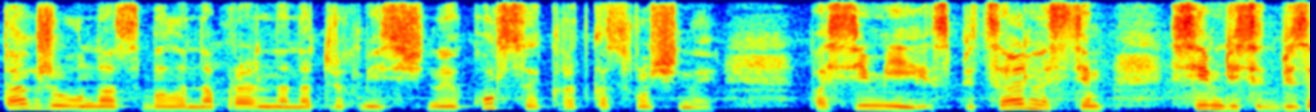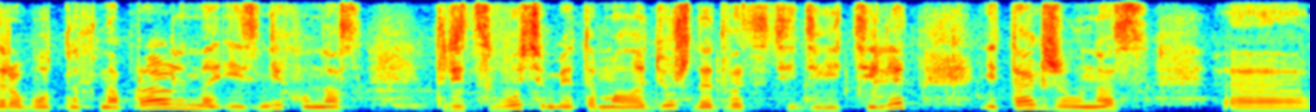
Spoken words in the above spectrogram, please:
Также у нас было направлено на трехмесячные курсы краткосрочные по семи специальностям. 70 безработных направлено, из них у нас 38 – это молодежь до 29 лет. И также у нас э,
